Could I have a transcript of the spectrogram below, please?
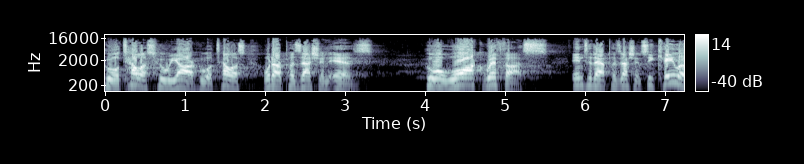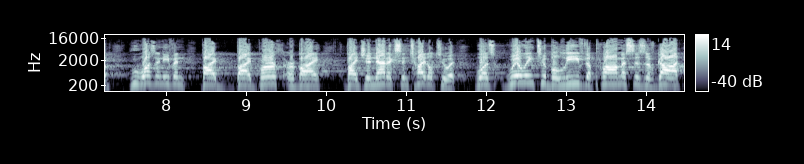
who will tell us who we are, who will tell us what our possession is, who will walk with us into that possession. See, Caleb, who wasn't even by, by birth or by, by genetics entitled to it, was willing to believe the promises of God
